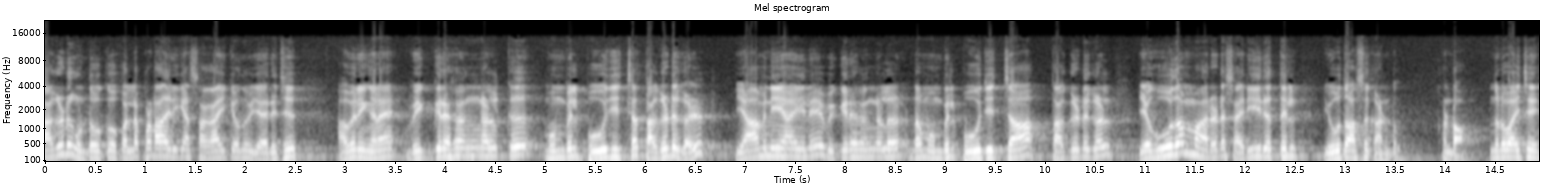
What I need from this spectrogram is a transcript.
തകിട് കൊണ്ടുപോക്കോ കൊല്ലപ്പെടാതിരിക്കാൻ സഹായിക്കുമെന്ന് വിചാരിച്ച് അവരിങ്ങനെ വിഗ്രഹങ്ങൾക്ക് മുമ്പിൽ പൂജിച്ച തകിടുകൾ യാമിനിയായിലെ വിഗ്രഹങ്ങളുടെ മുമ്പിൽ പൂജിച്ച തകിടുകൾ യഹൂദന്മാരുടെ ശരീരത്തിൽ യൂദാസ് കണ്ടു. കണ്ടോ? എന്നിട്ട് വായിച്ചേ.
